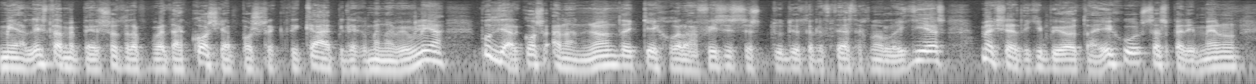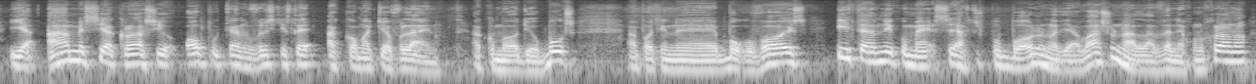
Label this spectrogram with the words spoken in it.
Μια λίστα με περισσότερα από 500 προσεκτικά επιλεγμένα βιβλία που διαρκώς ανανεώνονται και ηχογραφήσεις σε στούντιο τελευταίας τεχνολογίας με εξαιρετική ποιότητα ήχου. Σας περιμένουν για άμεση ακρόαση όπου και αν βρίσκεστε ακόμα και offline. Ακούμε audiobooks από την ε, Book Voice είτε ανήκουμε σε αυτούς που μπορούν να διαβάσουν αλλά δεν έχουν χρόνο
